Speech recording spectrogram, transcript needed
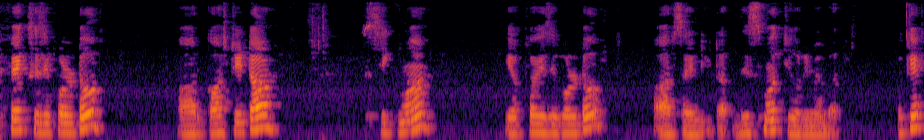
fx is equal to r cos theta sigma fy is equal to r sin theta. This much you remember. Okay?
